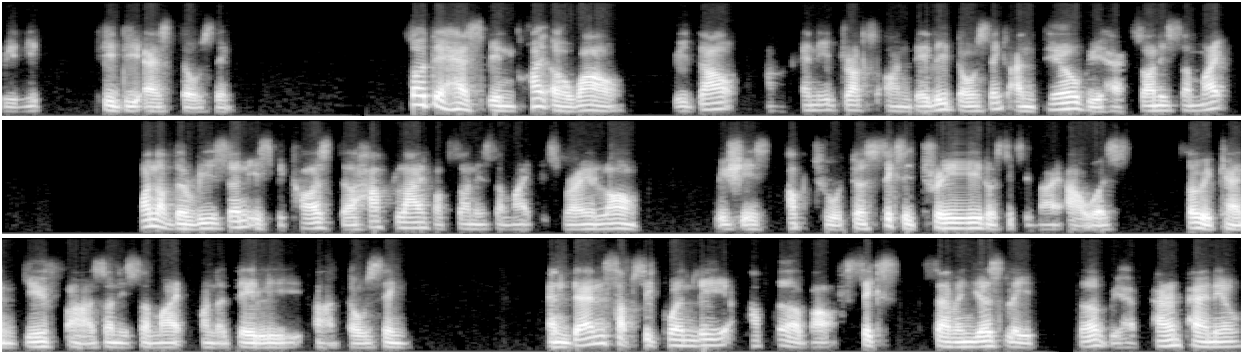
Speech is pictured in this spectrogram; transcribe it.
we need TDS dosing. So there has been quite a while without uh, any drugs on daily dosing until we have zonisamide. One of the reason is because the half-life of zonisamide is very long, which is up to the 63 to 69 hours. So we can give uh, zonisamide on a daily uh, dosing. And then subsequently, after about six, seven years later, we have perampanel,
